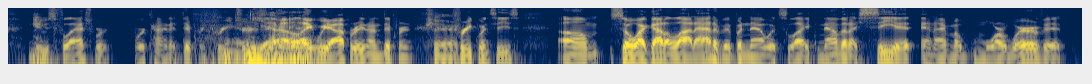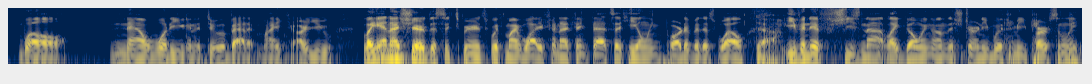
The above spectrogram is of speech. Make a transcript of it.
newsflash, we're, we're kind of different creatures, Yeah. you know, Yeah. like we operate on different Sure. frequencies. Um, so I got a lot out of it, but now it's like now that I see it and I'm a, more aware of it, well, now what are you going to do about it, Mike? Are you like? And I shared this experience with my wife, and I think that's a healing part of it as well. Yeah. Even if she's not like going on this journey with me personally,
